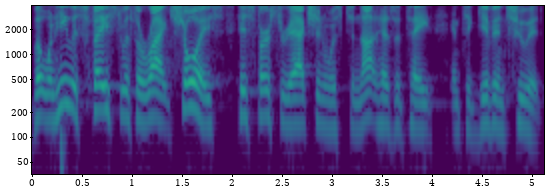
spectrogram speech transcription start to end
But when he was faced with the right choice, his first reaction was to not hesitate and to give into it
